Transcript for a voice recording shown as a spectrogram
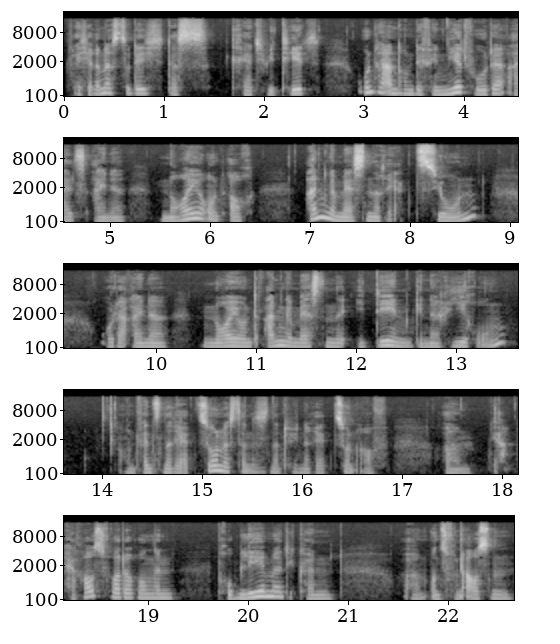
vielleicht erinnerst du dich, dass Kreativität unter anderem definiert wurde als eine neue und auch angemessene Reaktion oder eine neue und angemessene Ideengenerierung. Und wenn es eine Reaktion ist, dann ist es natürlich eine Reaktion auf ähm, ja, Herausforderungen, Probleme, die können ähm, uns von außen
